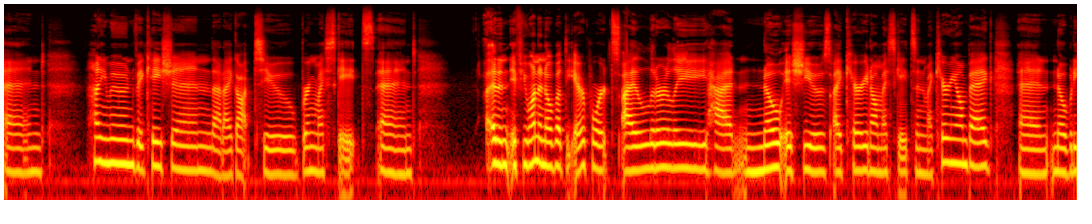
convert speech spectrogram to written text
and honeymoon vacation that I got to bring my skates and and if you want to know about the airports, I literally had no issues. I carried all my skates in my carry on bag, and nobody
